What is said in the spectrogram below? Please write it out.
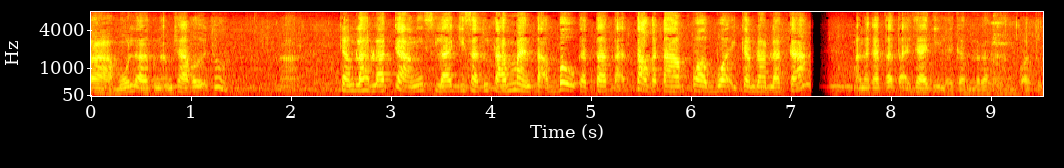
Ha, mula aku nak mencarut tu. Ha, ikan belah belakang ni selagi satu taman tak bau kata tak tahu kata hampa buat ikan belah belakang. Mana kata tak jadilah ikan belah belakang hampa tu.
